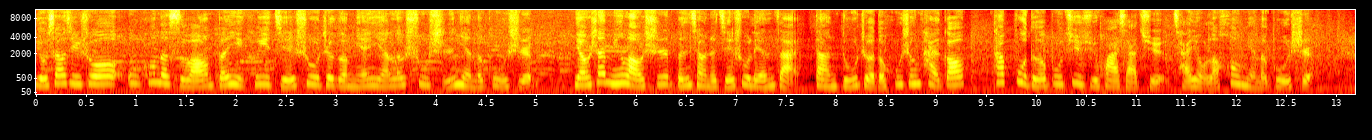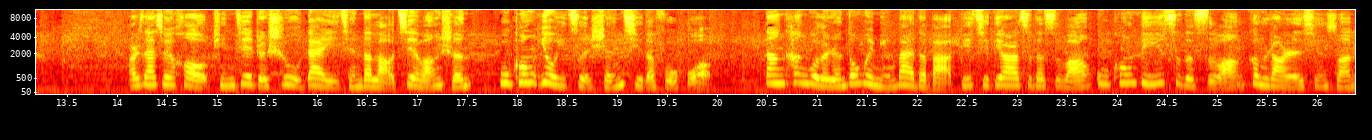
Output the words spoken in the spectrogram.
有消息说悟空的死亡本已可以结束这个绵延了数十年的故事。鸟山明老师本想着结束连载，但读者的呼声太高，他不得不继续画下去，才有了后面的故事。而在最后，凭借着十五代以前的老界王神悟空，又一次神奇的复活。但看过的人都会明白的吧？比起第二次的死亡，悟空第一次的死亡更让人心酸，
